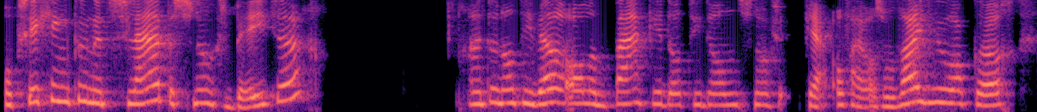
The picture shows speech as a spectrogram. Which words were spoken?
Op zich ging toen het slapen s'nachts beter. Maar toen had hij wel al een paar keer dat hij dan s'nachts... Ja, of hij was om vijf uur wakker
